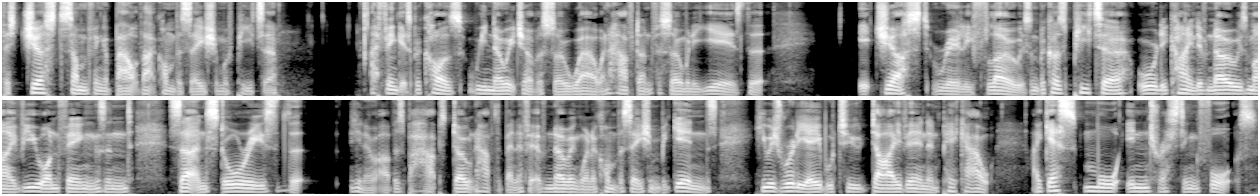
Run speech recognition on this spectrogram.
there's just something about that conversation with Peter I think it's because we know each other so well and have done for so many years that it just really flows. And because Peter already kind of knows my view on things and certain stories that, you know, others perhaps don't have the benefit of knowing when a conversation begins, he was really able to dive in and pick out, I guess, more interesting thoughts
